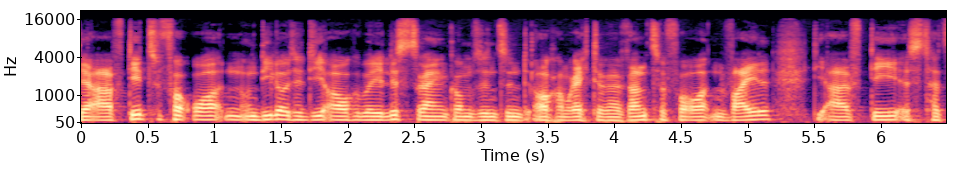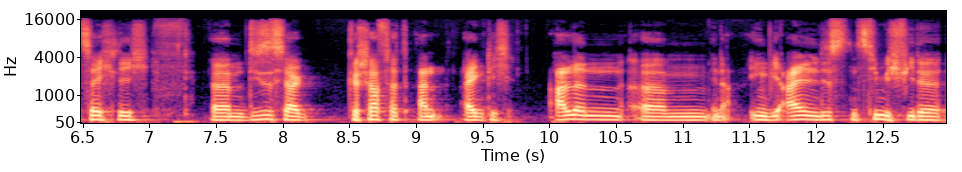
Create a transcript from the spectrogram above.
der AfD zu verorten und die Leute, die auch über die Liste reingekommen sind, sind auch am rechteren Rand zu verorten, weil die AfD es tatsächlich ähm, dieses Jahr geschafft hat, an eigentlich allen, ähm, in irgendwie allen Listen ziemlich viele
